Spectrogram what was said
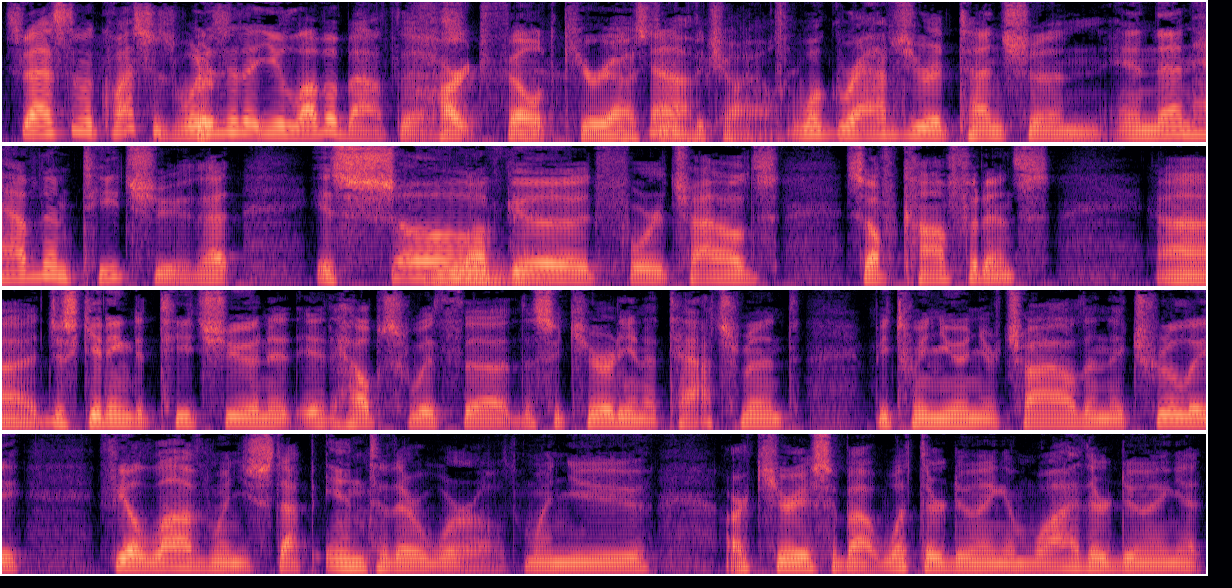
So ask them the questions. What is it that you love about this? Heartfelt curiosity Yeah. of the child. What grabs your attention? And then have them teach you. That is so Love that. good for a child's self confidence. Uh, just getting to teach you, and it, it helps with uh, the security and attachment between you and your child. And they truly feel loved when you step into their world, when you are curious about what they're doing and why they're doing it.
